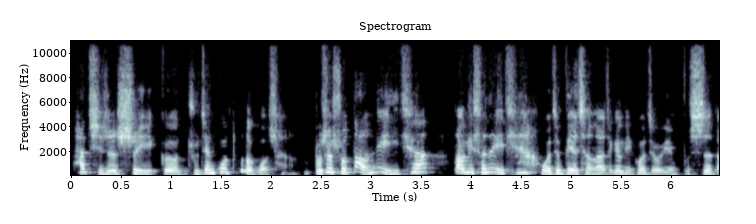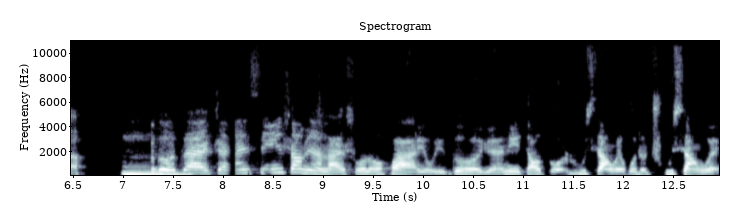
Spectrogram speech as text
它其实是一个逐渐过渡的过程，不是说到那一天，到立春那一天，我就变成了这个李火九云，不是的。嗯，这个在占星上面来说的话，有一个原理叫做入相位或者出相位，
